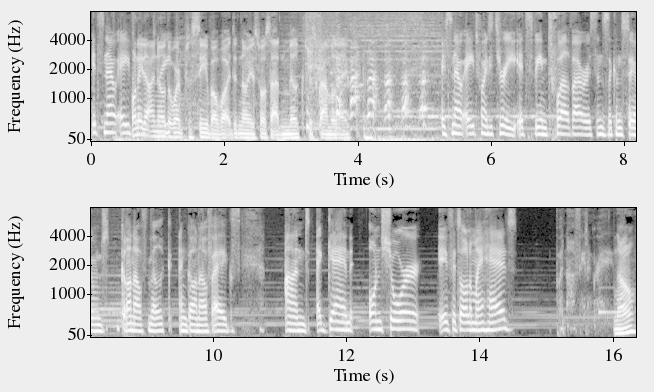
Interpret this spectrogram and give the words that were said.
it's now eight. Funny that I know the word placebo, but I didn't know you're supposed to add milk to scrambled eggs. It's now eight twenty-three. It's been twelve hours since I consumed gone off milk and gone off eggs, and again unsure if it's all in my head, but not feeling great. No?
